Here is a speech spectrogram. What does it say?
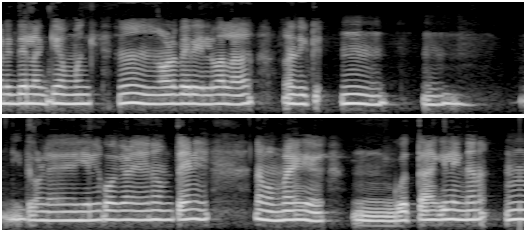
ಆಡಿದ್ದೆ ಲಗ್ಗೆ ಅಮ್ಮಂಗೆ. ಹ್ಞೂ ಅವಳು ಬೇರೆ ಇಲ್ವಲ್ಲ? ಅದಕ್ಕೆ ಹ್ಞೂ ಹ್ಞೂ ಇದೊಳೆ ಎಲ್ಲಿಗೆ ಹೋಗ್ಯಾಳೆ ಏನು ಅಂತೇಳಿ ನಮ್ಮ ಅಮ್ಮಗೆ ಗೊತ್ತಾಗಿಲ್ಲ ಇನ್ನೂ ಹ್ಞೂ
